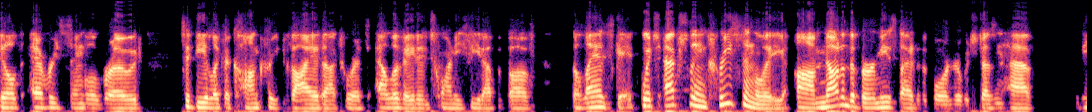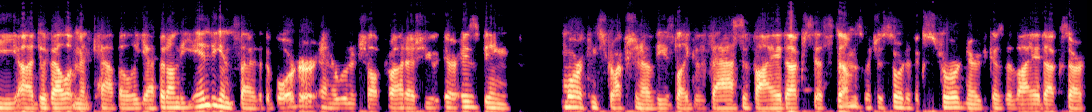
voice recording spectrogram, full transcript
build every single road to be like a concrete viaduct where it's elevated 20 feet up above the landscape which actually increasingly um, not on the burmese side of the border which doesn't have the uh, development capital yet but on the indian side of the border in arunachal pradesh you, there is being more construction of these like vast viaduct systems, which is sort of extraordinary because the viaducts are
